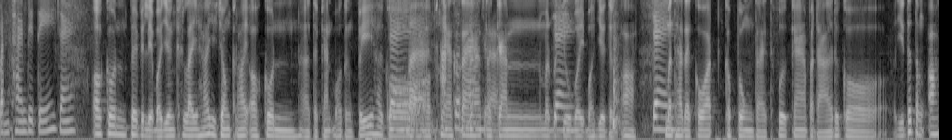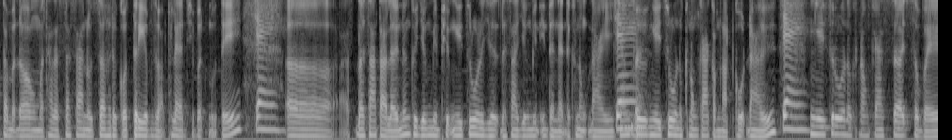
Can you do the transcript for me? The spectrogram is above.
បន្ថែមទៀតទេចាអរគុណពេលវេលារបស់យើងខ្លីហើយជាចុងក្រោយអរគុណទៅកាន់បងទាំងពីរហើយក៏ផ្ញើសារទៅកាន់មិត្តយុវវ័យរបស់យើងទាំងអស់មិនថាតែគាត់កំពុងតែធ្វើការបដាឬក៏និយាយទៅទាំងអស់តែម្ដងមិនថាតែសិស្សានុសិស្សឬក៏ត្រៀមសម្រាប់ plan ជីវិតនោះទេអឺដោយសារតែឥឡូវហ្នឹងគឺយើងមានភាពងាយស្រួលដោយសារយើងមានអ៊ីនធឺណិតនៅក្នុងដៃអញ្ចឹងគឺងាយស្រួលនៅក្នុងការកំណត់គោលដៅងាយស្រួលនៅក្នុងការ search survey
